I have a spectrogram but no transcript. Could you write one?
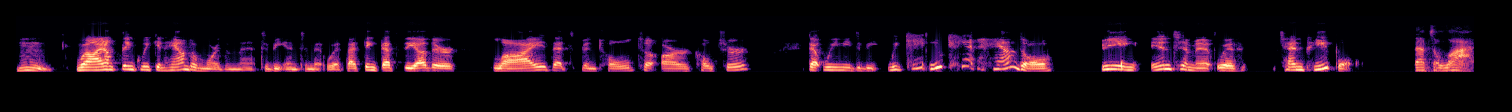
Hmm. Well, I don't think we can handle more than that to be intimate with. I think that's the other lie that's been told to our culture that we need to be we can't you can't handle being intimate with 10 people that's a lot.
